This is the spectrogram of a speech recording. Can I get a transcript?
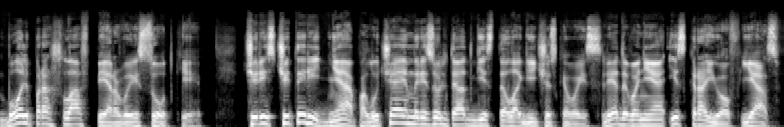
Боль прошла в первые сутки. Через 4 дня получаем результат гистологического исследования из краев язв.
